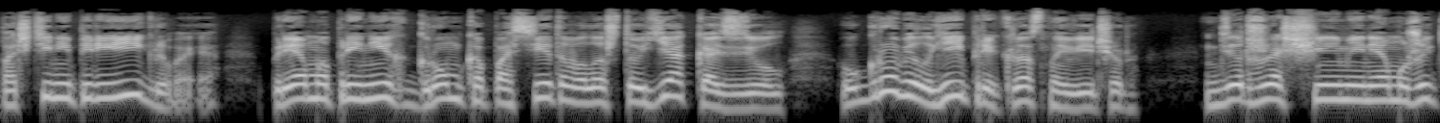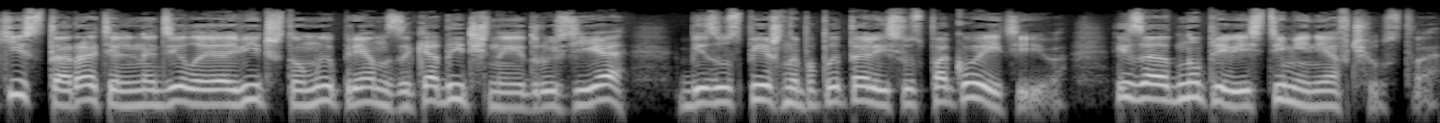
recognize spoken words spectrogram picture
почти не переигрывая, прямо при них громко посетовала, что я, козел, угробил ей прекрасный вечер. Держащие меня мужики, старательно делая вид, что мы прям закадычные друзья, безуспешно попытались успокоить ее и заодно привести меня в чувство.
